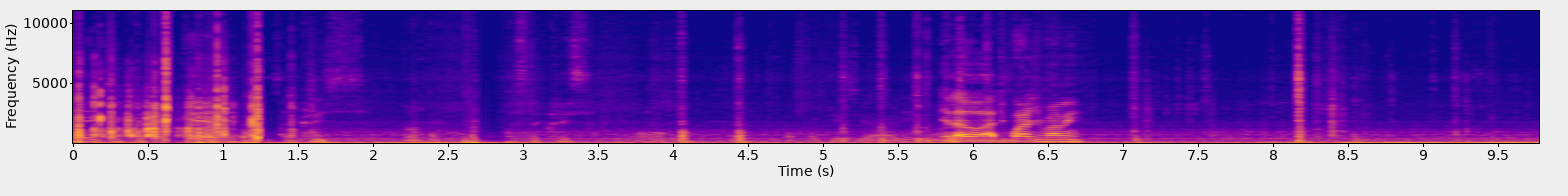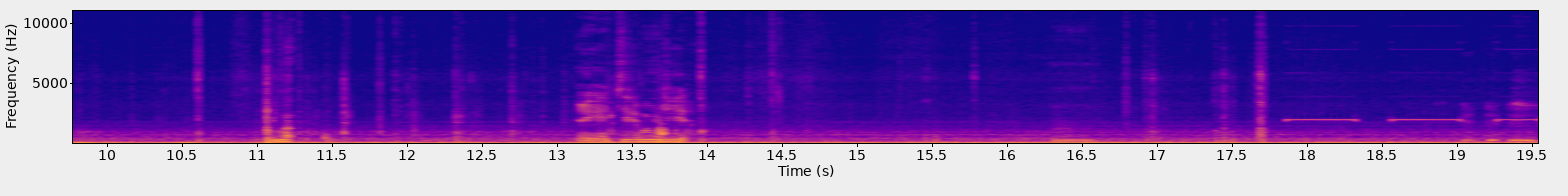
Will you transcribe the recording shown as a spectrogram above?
Tupeleke Mr. Chris. Okay. Pastor Chris. Oh, Pastor Chris, you are leading. Hello, ati bwanji mami. Ima. Eh, tiri munjira. Mm.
